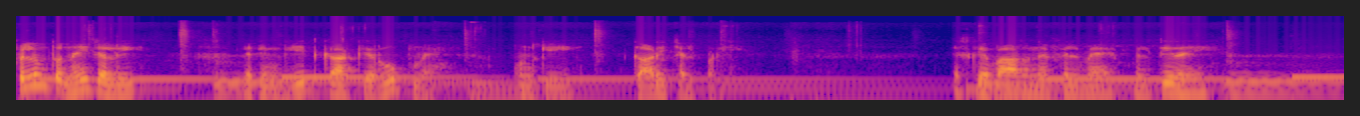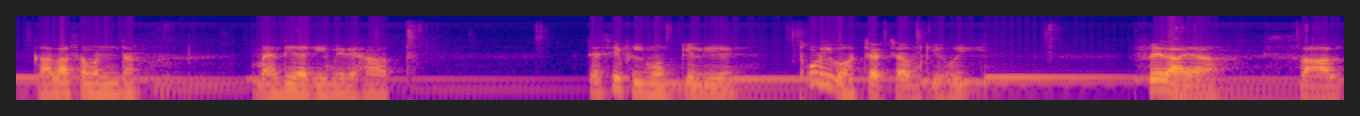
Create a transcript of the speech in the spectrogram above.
फ़िल्म तो नहीं चली, लेकिन गीतकार के रूप में उनकी गाड़ी चल पड़ी। इसके बाद उन्हें फ़िल्में मिलती रही। काला समंदर मेहंदी लगी मेरे हाथ। जैसी फ़िल्मों के लिए थोड़ी बहुत चर्चा उनकी हुई। फिर आया साल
